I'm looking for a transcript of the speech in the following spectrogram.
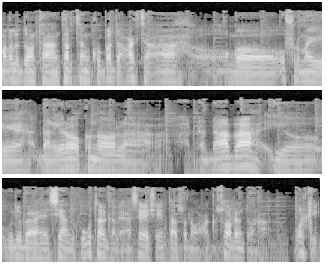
maqli doontaan tartan kubadda cagta ah oo u furmay dhallinyaro ku nool dhadhaab ah iyo weliba heesi aan kugu talagalay hase yeeshee intaasoo dhan waxaa ka horeyn doonaa warkii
